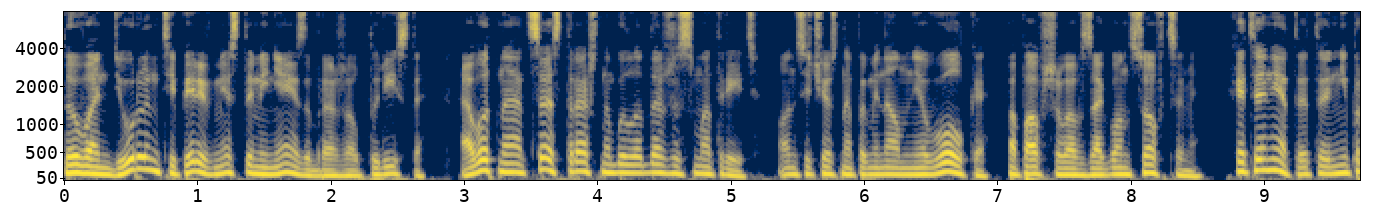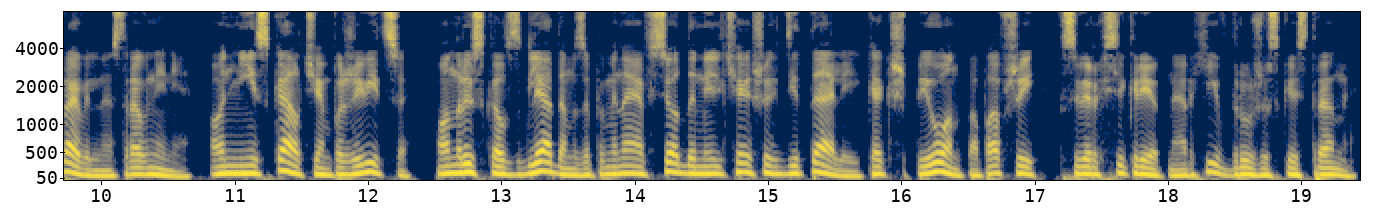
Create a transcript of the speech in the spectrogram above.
то Ван Дюрен теперь вместо меня изображал туриста. А вот на отца страшно было даже смотреть. Он сейчас напоминал мне волка, попавшего в загон с овцами. Хотя нет, это неправильное сравнение. Он не искал, чем поживиться. Он рыскал взглядом, запоминая все до мельчайших деталей, как шпион, попавший в сверхсекретный архив дружеской страны.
